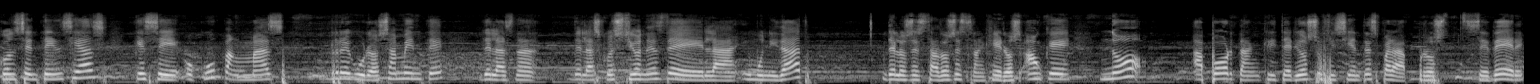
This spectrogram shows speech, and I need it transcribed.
con sentencias que se ocupan más rigurosamente de las, de las cuestiones de la inmunidad de los estados extranjeros, aunque no aportan criterios suficientes para proceder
